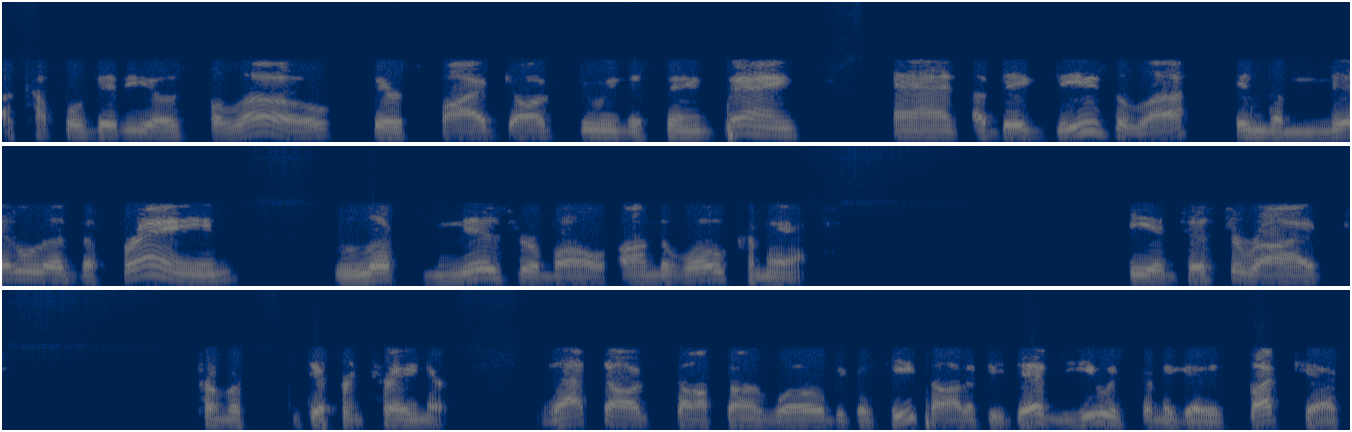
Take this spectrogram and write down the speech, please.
A couple videos below, there's five dogs doing the same thing, and a big Vizsla in the middle of the frame looked miserable on the whoa command. He had just arrived from a different trainer. That dog stopped on whoa because he thought if he didn't, he was going to get his butt kicked.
